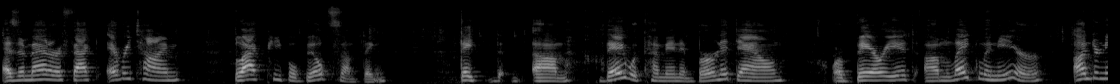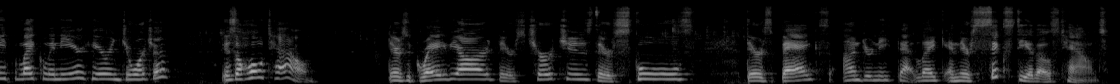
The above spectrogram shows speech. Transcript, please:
As a matter of fact, every time black people built something, they um, they would come in and burn it down or bury it. Um, Lake Lanier, underneath Lake Lanier here in Georgia, is a whole town. There's a graveyard, there's churches, there's schools, there's banks underneath that lake, and there's 60 of those towns.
